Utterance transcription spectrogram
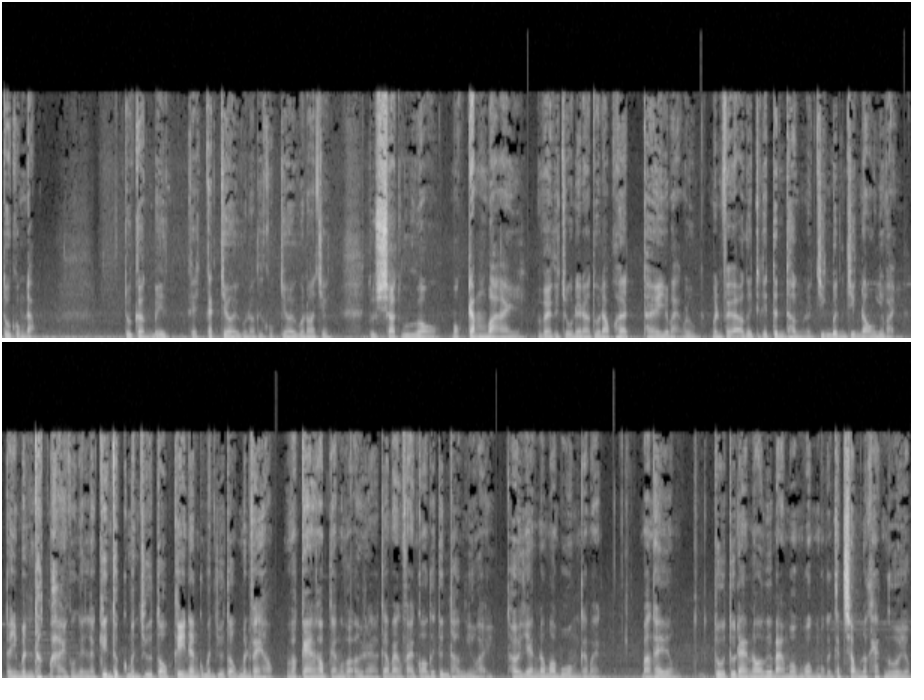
tôi cũng đọc. Tôi cần biết cái cách chơi của nó cái cuộc chơi của nó chứ. Tôi search google 100 bài về cái chủ đề đó tôi đọc hết thề với bạn luôn. Mình phải ở cái cái tinh thần nó chiến binh chiến đấu như vậy. Tại vì mình thất bại có nghĩa là kiến thức của mình chưa tốt kỹ năng của mình chưa tốt mình phải học. Và càng học càng vỡ ra các bạn phải có cái tinh thần như vậy. Thời gian đâu mà buồn các bạn. Bạn thấy không? Tôi tôi đang nói với bạn một một, một cái cách sống nó khác người không?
